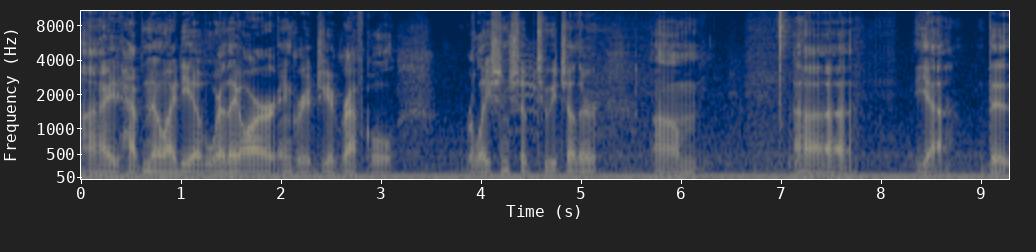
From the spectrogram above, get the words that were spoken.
I have no idea of where they are in great geographical relationship to each other. Um, uh, yeah, the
